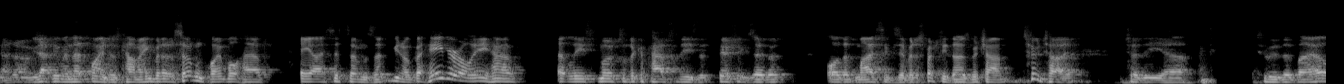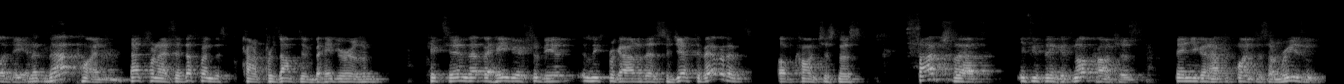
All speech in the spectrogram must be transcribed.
I don't know exactly when that point is coming, but at a certain point, we'll have AI systems that, you know, behaviorally have at least most of the capacities that fish exhibit or that mice exhibit, especially those which aren't too tied to the uh, to the biology. And at that point, that's when I said that's when this kind of presumptive behaviorism kicks in. That behavior should be at least regarded as suggestive evidence of consciousness, such that if you think it's not conscious, then you're going to have to point to some reason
